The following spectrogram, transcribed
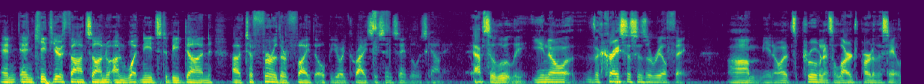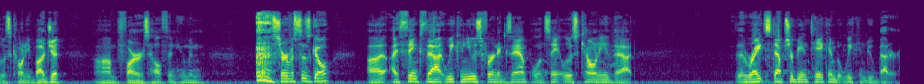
And, and Keith, your thoughts on, on what needs to be done uh, to further fight the opioid crisis in St. Louis County? Absolutely. You know, the crisis is a real thing. Um, you know, it's proven it's a large part of the St. Louis County budget, um, far as health and human services go. Uh, I think that we can use for an example in St. Louis County that the right steps are being taken, but we can do better.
